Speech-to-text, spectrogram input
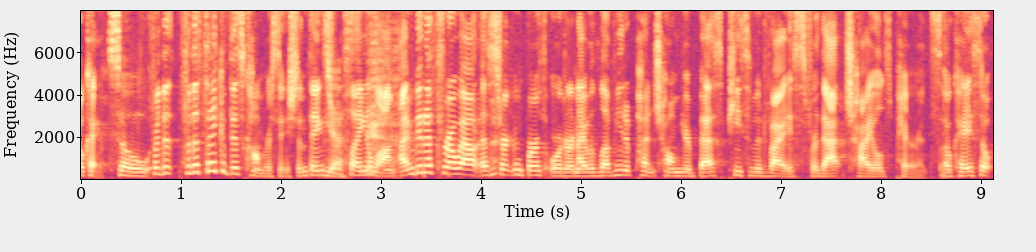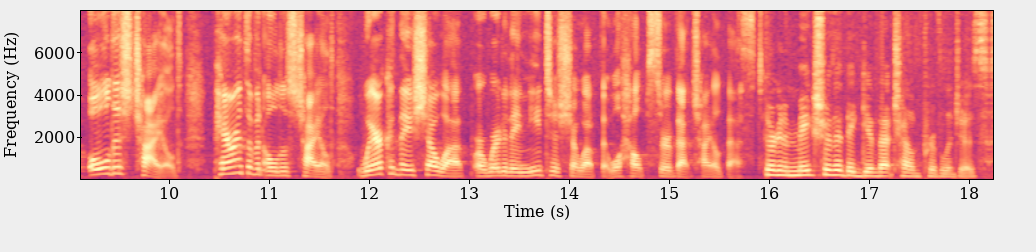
Okay. So for the for the sake of this conversation, thanks Yes. for playing along. I'm going to throw out a certain birth order, and I would love you to punch home your best piece of advice for that child's parents. Mm. Okay. So oldest child, parents of an oldest child, where can they show up, or where do they need to show up that will help serve that child best? they're going to make sure that they give that child privileges.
